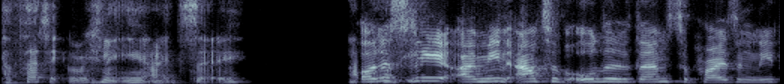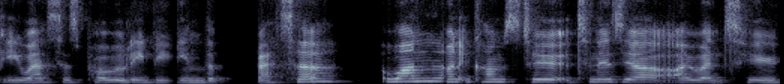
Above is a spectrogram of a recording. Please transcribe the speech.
pathetic, really, I'd say. Honestly, I mean, out of all of them, surprisingly, the US has probably been the better one when it comes to Tunisia. I went to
